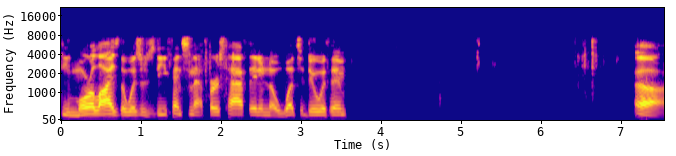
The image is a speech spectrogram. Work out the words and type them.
demoralized the Wizards defense in that first half. They didn't know what to do with him. Uh,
